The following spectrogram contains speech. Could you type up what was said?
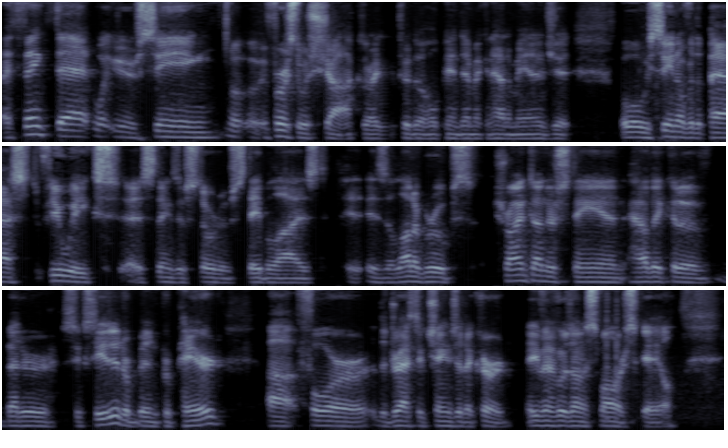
I think that what you're seeing, at first it was shock, right, through the whole pandemic and how to manage it. But what we've seen over the past few weeks, as things have sort of stabilized, is a lot of groups trying to understand how they could have better succeeded or been prepared uh, for the drastic change that occurred, even if it was on a smaller scale.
